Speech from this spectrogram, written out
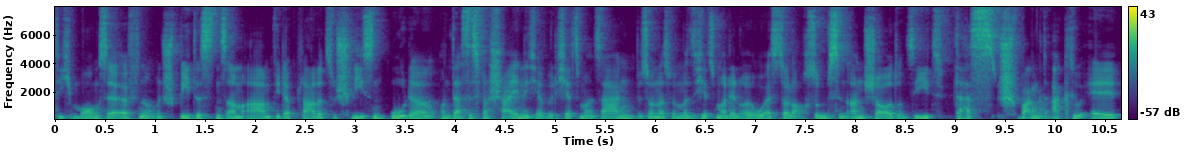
die ich morgens eröffne und spätestens am Abend wieder plane zu schließen. Oder, und das ist wahrscheinlicher, würde ich jetzt mal sagen, besonders wenn man sich jetzt mal den Euro-US-Dollar auch so ein bisschen anschaut und sieht, das schwankt aktuell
